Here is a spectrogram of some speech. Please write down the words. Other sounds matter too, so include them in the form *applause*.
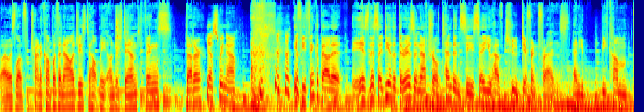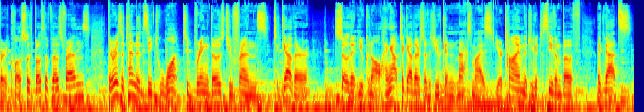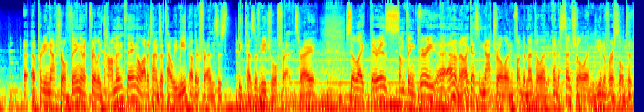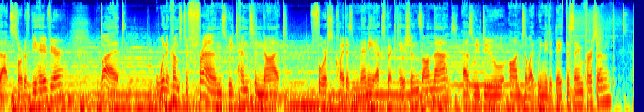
I always love trying to come up with analogies to help me understand things better. Yes, we know. *laughs* if you think about it, is this idea that there is a natural tendency, say you have two different friends and you become very close with both of those friends, there is a tendency to want to bring those two friends together so that you can all hang out together, so that you can maximize your time, that you get to see them both. Like that's a, pretty natural thing and a fairly common thing. A lot of times that's how we meet other friends is because of mutual friends, right? So, like, there is something very, I don't know, I guess natural and fundamental and, and essential and universal to that sort of behavior. But when it comes to friends, we tend to not force quite as many expectations on that as we do on to like we need to date the same person.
